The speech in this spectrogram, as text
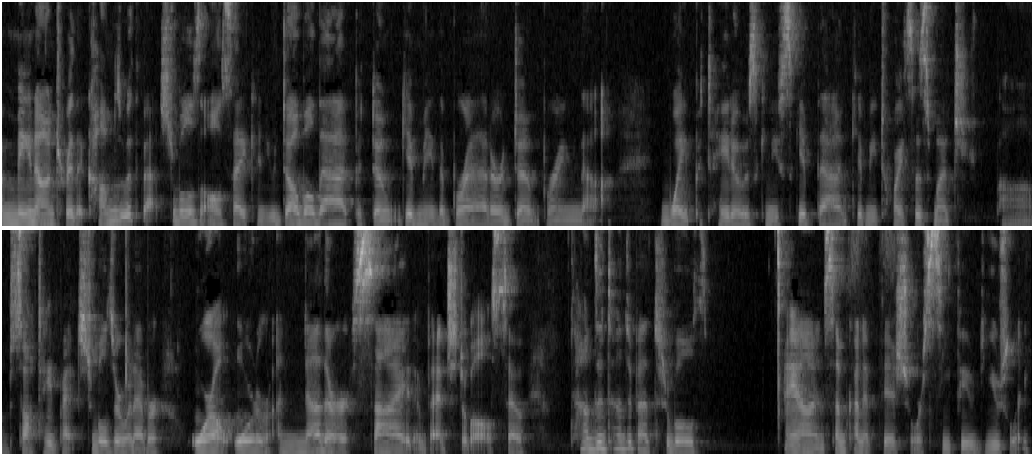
a main entree that comes with vegetables, I'll say, can you double that, but don't give me the bread or don't bring the white potatoes. Can you skip that? Give me twice as much um, sauteed vegetables or whatever. or I'll order another side of vegetables. So tons and tons of vegetables and some kind of fish or seafood usually.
